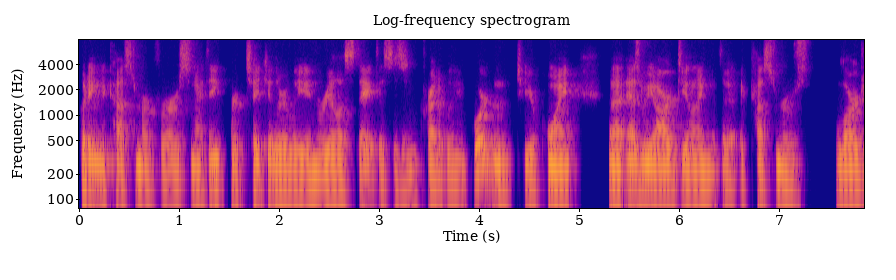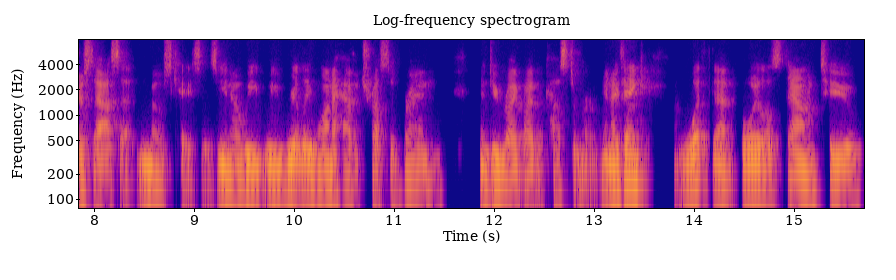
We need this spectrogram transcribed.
putting the customer first. And I think, particularly in real estate, this is incredibly important to your point, uh, as we are dealing with a, a, customer's largest asset in most cases. You know, we, we really want to have a trusted brand and, and do right by the customer. And I think what that boils down to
